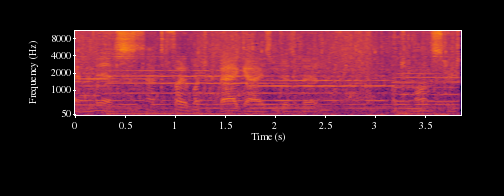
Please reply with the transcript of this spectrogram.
I missed. I have to fight a bunch of bad guys because monsters.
